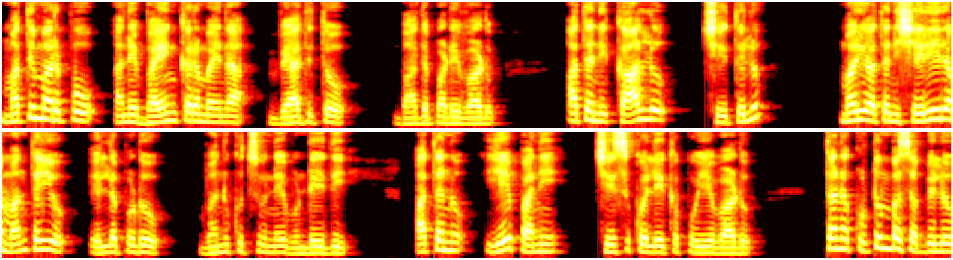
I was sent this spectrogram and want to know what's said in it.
మతిమరుపు అనే భయంకరమైన వ్యాధితో బాధపడేవాడు. అతని కాళ్ళు చేతులు మరియు అతని శరీరమంతయు ఎల్లప్పుడూ వణుకుచూనే ఉండేది. అతను ఏ పని చేసుకోలేకపోయేవాడు. తన కుటుంబ సభ్యులు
